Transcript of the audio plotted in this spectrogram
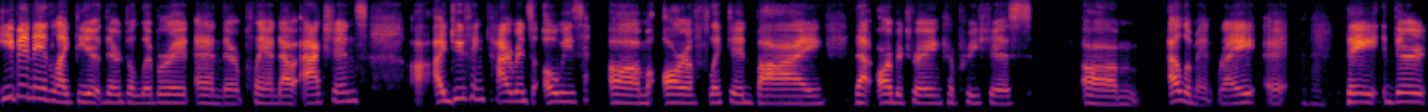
even in like the, their deliberate and their planned out actions i do think tyrants always um are afflicted by that arbitrary and capricious um element right eh, mm-hmm. they they're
